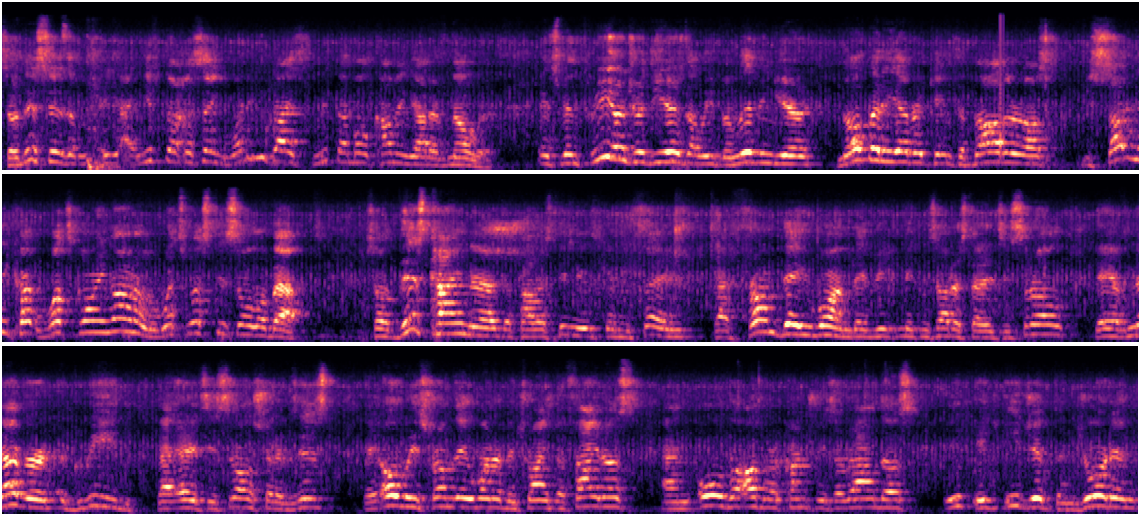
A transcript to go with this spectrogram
So this is, um, Yiftach is saying, what are you guys, mitamol coming out of nowhere? It's been 300 years that we've been living here. Nobody ever came to bother us. You suddenly cut, what's going on? What's, what's this all about? So this kind of, the Palestinians can say that from day one, they've been making Eretz Yisrael. They have never agreed that Eretz Yisrael should exist. They always, from day one, have been trying to fight us, and all the other countries around us, e- e- Egypt and Jordan,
